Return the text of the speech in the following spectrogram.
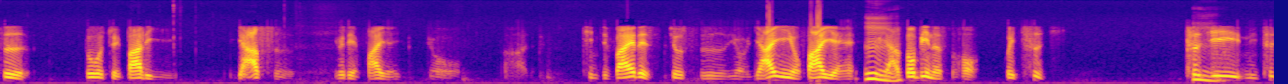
是，如果嘴巴里牙齿有点发炎，有啊，gingivitis 就是有牙龈有发炎、有牙周病的时候，会刺激。刺激你吃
